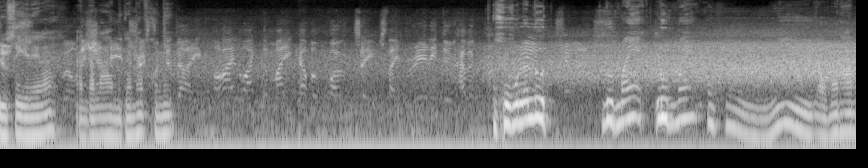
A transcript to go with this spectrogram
ยู Juventus. ซีเลยนะ Well, อัน this ตราย should เหมื be อนกันครับคน interesting นี้ today. I like the makeup of both teams. They really do have a โอ้โหแล้วหลุด หลุดไหมหลุดไหมโอ้โหออกมาทัน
